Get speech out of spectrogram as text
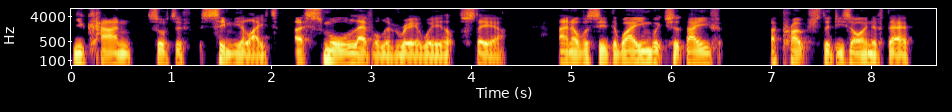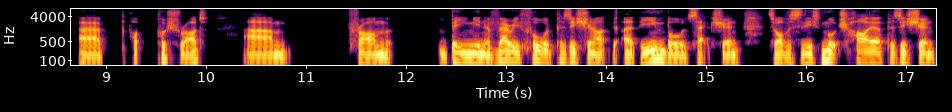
you can sort of simulate a small level of rear wheel steer. And obviously the way in which that they've approached the design of their, uh, pu- push rod, um, from being in a very forward position at, at the inboard section to obviously this much higher position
